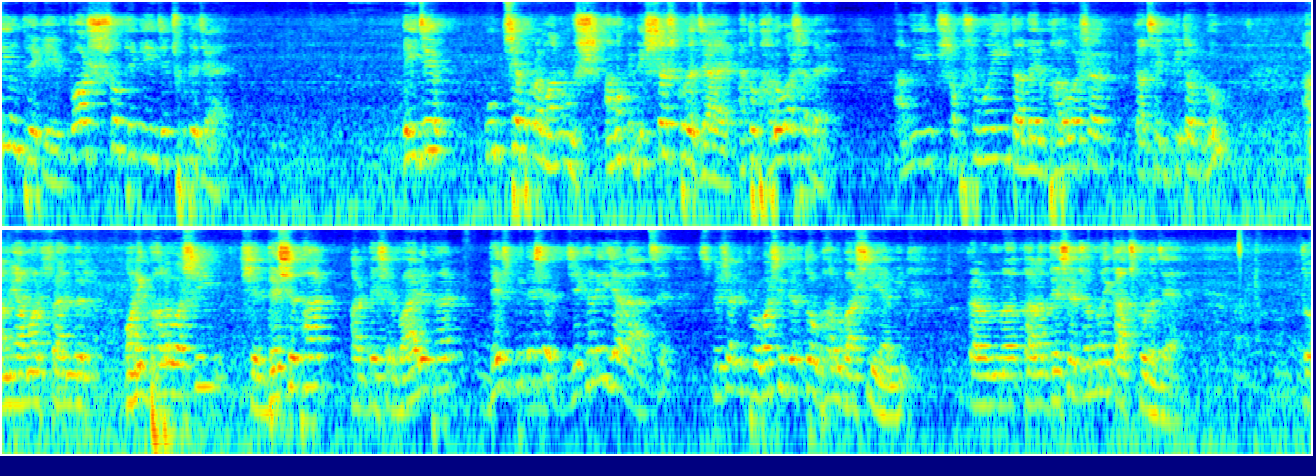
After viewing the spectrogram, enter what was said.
দিন থেকে বর্ষ থেকেই যে ছুটে যায়, এই যে উপচে পড়া মানুষ আমাকে বিশ্বাস করে যায়, এত ভালোবাসা দেয়, আমি সবসময়ই তাদের ভালোবাসার কাছে কৃতজ্ঞ। আমি আমার ফ্যানদের অনেক ভালোবাসি। সে দেশে থাক আর দেশের বাইরে থাক দেশ বিদেশের যেখানেই যারা আছে স্পেশালি প্রবাসীদের তো ভালোবাসি আমি, কারণ তারা দেশের জন্যই কাজ করে যায়। তো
